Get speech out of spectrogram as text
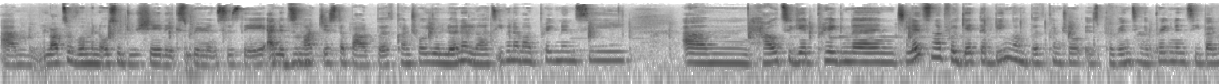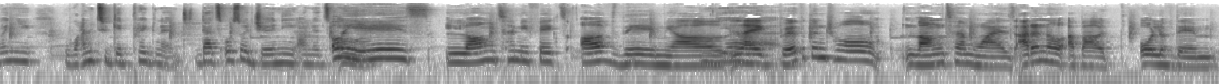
Um, lots of women also do share their experiences there, and it's not just about birth control. You learn a lot, even about pregnancy, um, how to get pregnant. Let's not forget that being on birth control is preventing a pregnancy, but when you want to get pregnant, that's also a journey on its Oh own. Oh, yes, long term effects of them, y'all. Yeah. Like birth control, long term wise, I don't know about all of them,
